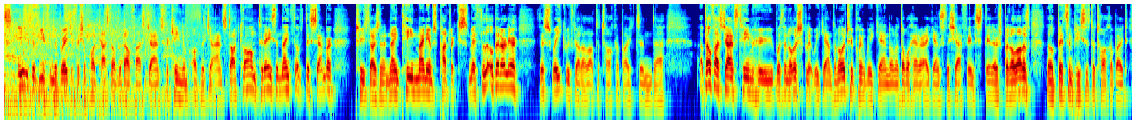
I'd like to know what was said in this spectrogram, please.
This is the View from the Bridge official podcast of the Belfast Giants for kingdomofthegiants.com. Today's the 9th of December 2019. My name's Patrick Smith. A little bit earlier this week, we've got a lot to talk about and uh, a Belfast Giants team who, with another split weekend, another two point weekend on a double header against the Sheffield Steelers, but a lot of little bits and pieces to talk about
